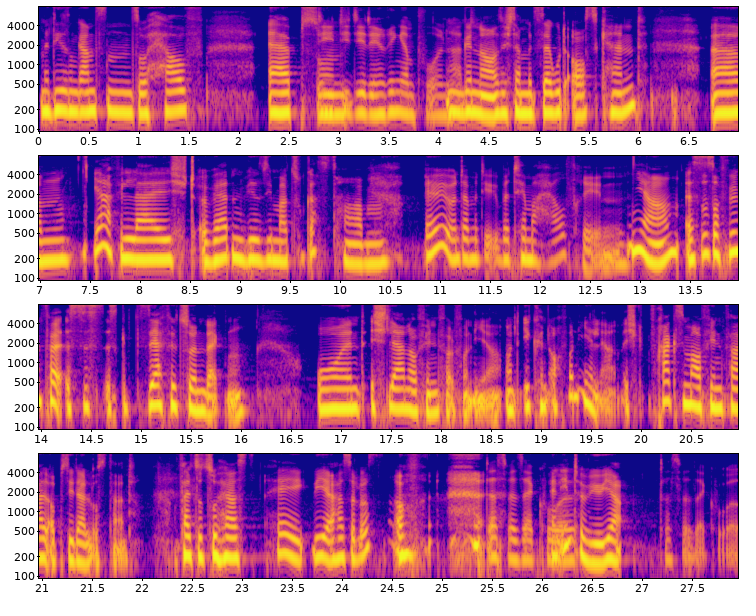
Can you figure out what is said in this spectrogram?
mit diesen ganzen so Health-Apps Die, und die dir den Ring empfohlen hat. genau, sich damit sehr gut auskennt. Ähm, ja, vielleicht werden wir sie mal zu Gast haben. Ey, und damit ihr über Thema Health reden. Ja, es ist auf jeden Fall, es, ist, es gibt sehr viel zu entdecken. Und ich lerne auf jeden Fall von ihr. Und ihr könnt auch von ihr lernen. Ich frage sie mal auf jeden Fall, ob sie da Lust hat. Falls du zuhörst, hey, Lia, hast du Lust auf Das wäre sehr ein cool. Interview? Ja. Das wäre sehr cool.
